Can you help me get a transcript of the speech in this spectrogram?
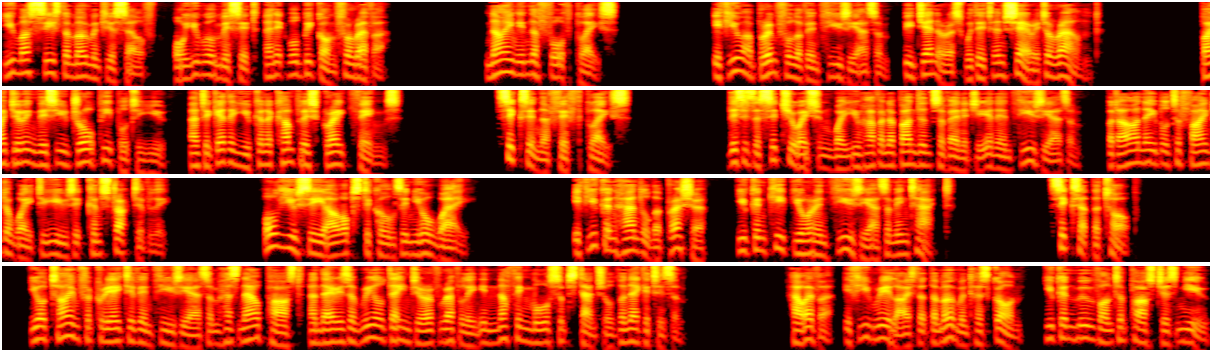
You must seize the moment yourself, or you will miss it and it will be gone forever. 9 in the fourth place. If you are brimful of enthusiasm, be generous with it and share it around. By doing this you draw people to you, and together you can accomplish great things. 6 in the fifth place. This is a situation where you have an abundance of energy and enthusiasm, but are unable to find a way to use it constructively. All you see are obstacles in your way. If you can handle the pressure, you can keep your enthusiasm intact. 6 at the top. Your time for creative enthusiasm has now passed and there is a real danger of reveling in nothing more substantial than egotism. However, if you realize that the moment has gone, you can move on to pastures new,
